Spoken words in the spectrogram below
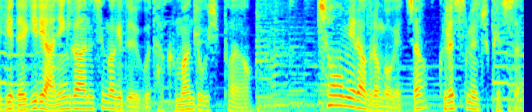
이게 내 길이 아닌가 하는 생각이 들고 다 그만두고 싶어요. 처음이라 그런 거겠죠? 그랬으면 좋겠어요.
